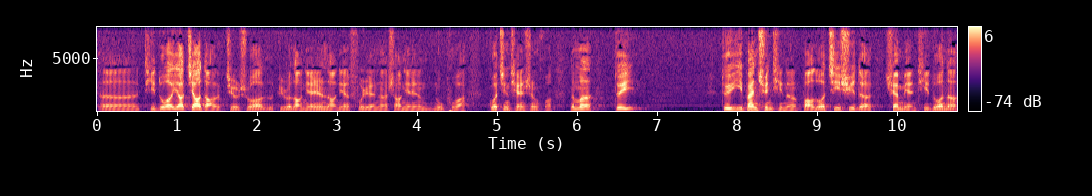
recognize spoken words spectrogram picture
呃，提多要教导，就是说，比如老年人、老年妇人啊、少年人、奴仆啊，过敬虔生活。那么，对对于一般群体呢，保罗继续的劝勉提多呢，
